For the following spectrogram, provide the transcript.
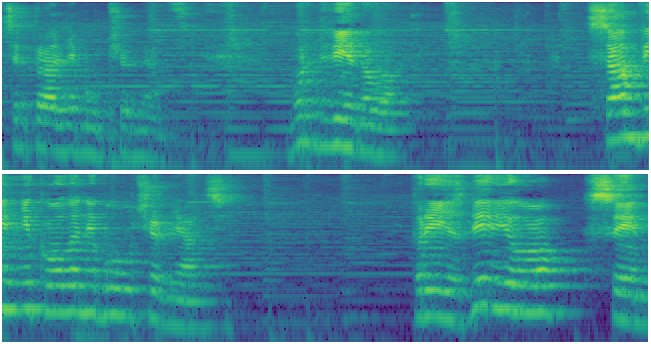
центральний був Чернянці, Мордвінова. Сам він ніколи не був у Чернянці. Приїздив його син.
